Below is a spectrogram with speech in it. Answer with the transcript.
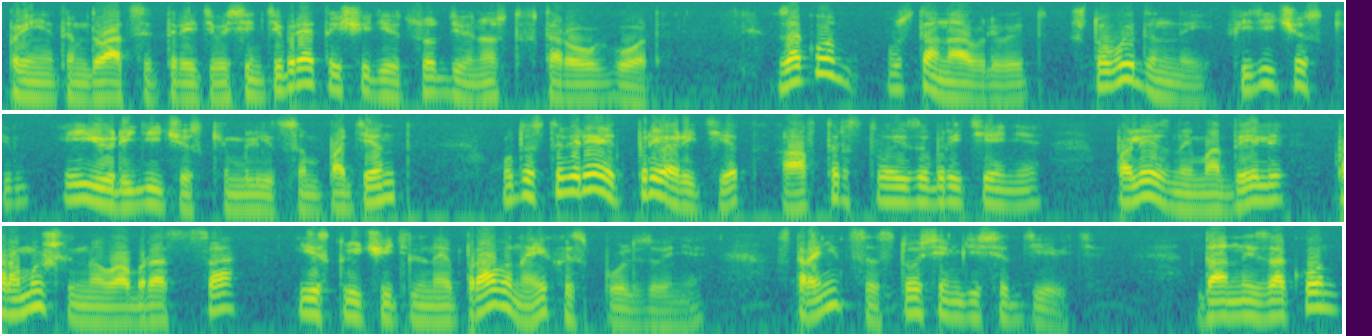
принятым 23 сентября 1992 года. Закон устанавливает, что выданный физическим и юридическим лицам патент удостоверяет приоритет авторства изобретения, полезной модели, промышленного образца и исключительное право на их использование. Страница 179. Данный закон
